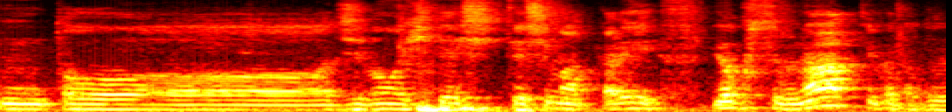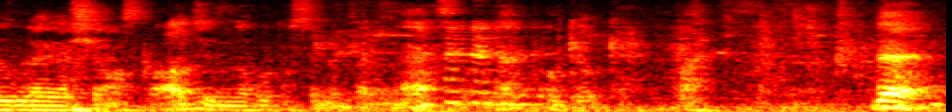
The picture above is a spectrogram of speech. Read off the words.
うん、と自分を否定してしまったりよくするなっていう方どれぐらいいらっしゃいますか？自分のことを責めたりね。ね OKOK、はい、で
